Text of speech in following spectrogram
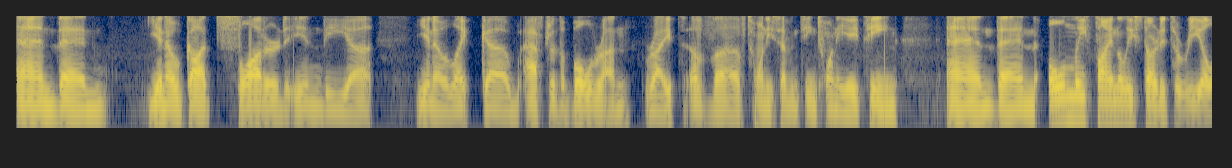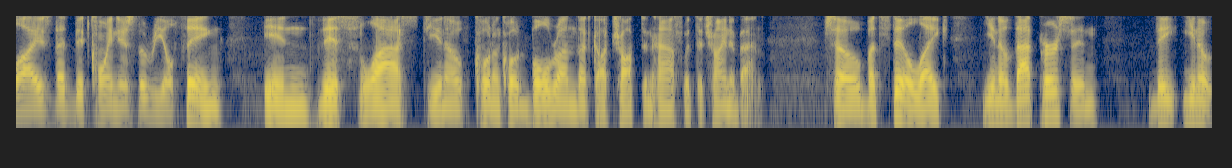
and then you know got slaughtered in the uh you know like uh, after the bull run right of uh, of 2017 2018 and then only finally started to realize that bitcoin is the real thing in this last you know quote unquote bull run that got chopped in half with the china ban. So but still like you know that person they you know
